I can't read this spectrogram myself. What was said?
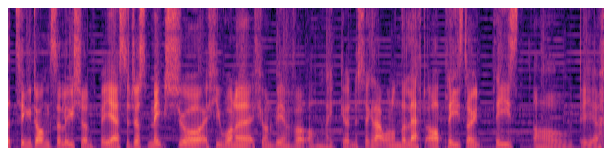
the two dong solution. But yeah, so just make sure if you wanna if you wanna be involved. Oh my goodness, look at that one on the left. Oh, please don't. Please. Oh dear.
